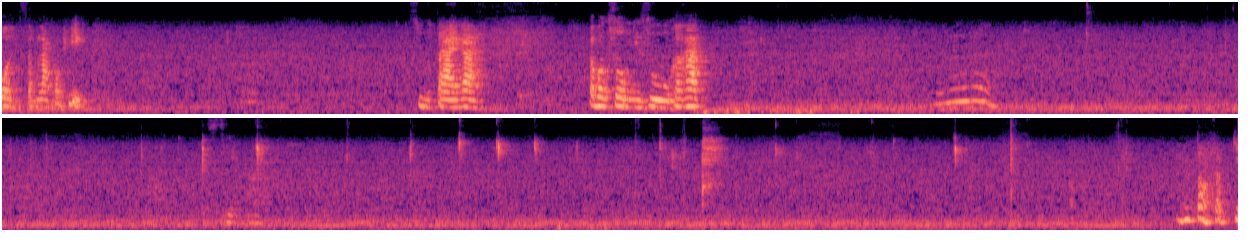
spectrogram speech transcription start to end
อดสำหรับกับพริก สู่ตายค่ะกระบอกสมนี่สู่ค่ะค่ะเสียง มันต้องกับแก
